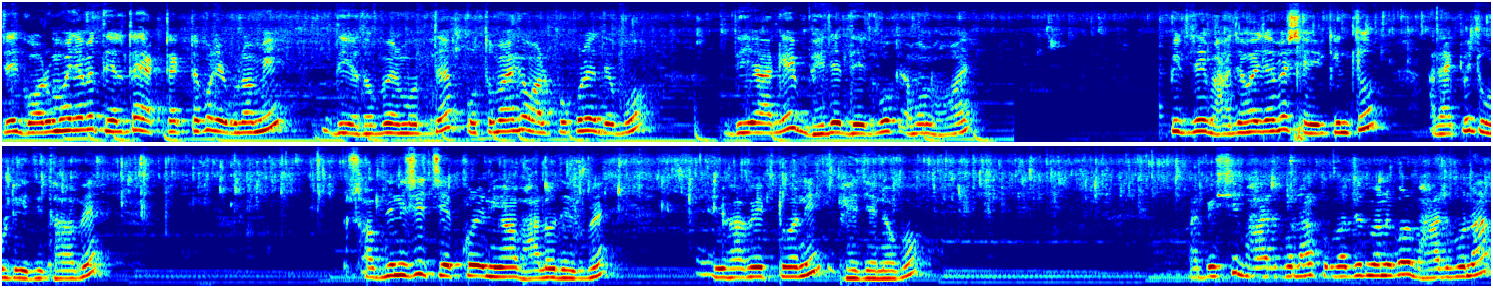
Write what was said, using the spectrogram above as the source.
যে গরম হয়ে যাবে তেলটা একটা একটা করে এগুলো আমি দিয়ে দেবো এর মধ্যে। প্রথমে আগে অল্প করে দেবো। দিয়ে আগে ভেজে দেখব কেমন হয়। পিঠ যে ভাজা হয়ে যাবে সেই কিন্তু আর এক পিঠ উল্টিয়ে দিতে হবে। সব জিনিসই চেক করে নেওয়া ভালো দেখবে। এইভাবে একটুখানি ভেজে নেব। আর বেশি ভাজবো না, তোমরা যদি মনে করো ভাজবো না,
